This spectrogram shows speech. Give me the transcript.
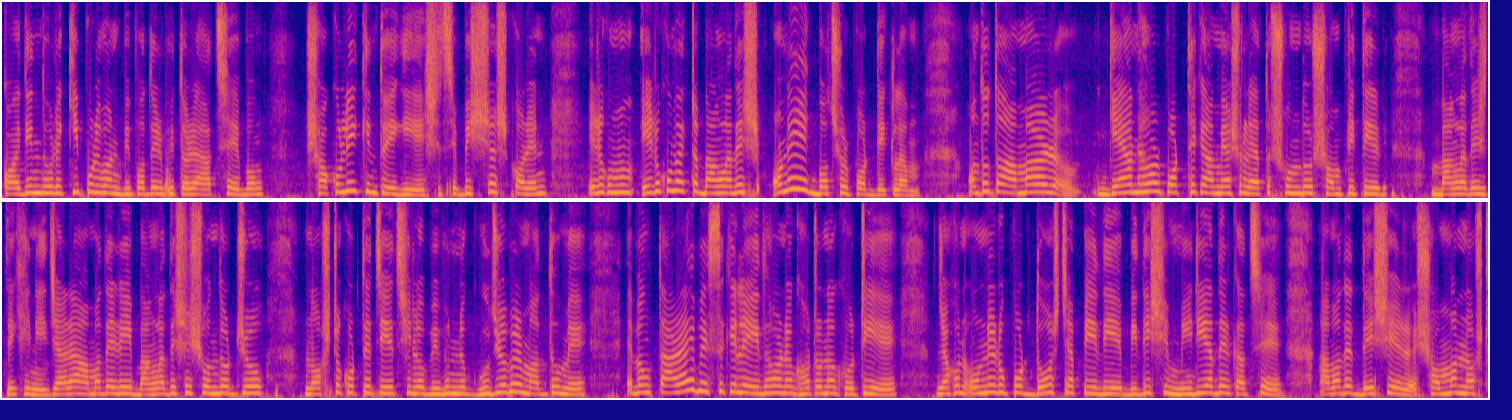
কয়দিন ধরে কি পরিমাণ বিপদের ভিতরে আছে এবং সকলেই কিন্তু এগিয়ে এসেছে। বিশ্বাস করেন, এরকম এরকম একটা বাংলাদেশ অনেক বছর পর দেখলাম। অন্তত আমার জ্ঞান হওয়ার পর থেকে আমি আসলে এত সুন্দর সম্প্রীতির বাংলাদেশ দেখিনি। যারা আমাদের এই বাংলাদেশের সৌন্দর্য নষ্ট করতে চেয়েছিল বিভিন্ন গুজবের মাধ্যমে এবং তারাই বেসিক্যালি এই ধরনের ঘটনা ঘটিয়ে যখন অন্যের উপর দোষ চাপিয়ে দিয়ে বিদেশি মিডিয়াদের কাছে আমাদের দেশের সম্মান নষ্ট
